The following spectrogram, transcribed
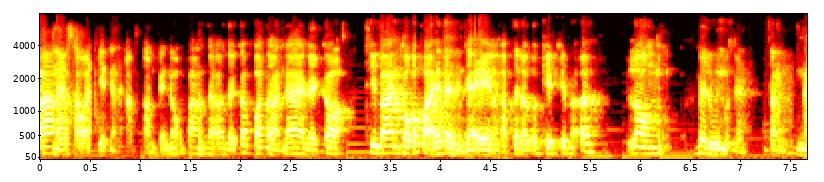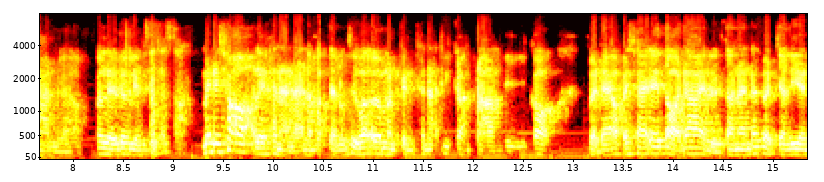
บ้างนะเสาร์อาทิตย์นะครับสอนเปียโนบ้างแต่เลยก็พอสอนได้เลยก็ที่บ้านเขาก็ปล่อยให้ตัดสินใจเองครับ แต่เราก็คิดคิดว่าเออลองไม่รู้เหมือนกันตอนนานแล้ว ก็เลยเลือกเรียนเศรษฐศาสตร์ไม่ได้ชอบอะไรขนาดนั้นนะครับ แต่รู้สึกว่าเออมันเป็นคณะที่กลางๆดี ก็เกิดได้เอาไปใช้ได้ต่อได้ หรือตอนนั้นถ้าเกิดจะเรียน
